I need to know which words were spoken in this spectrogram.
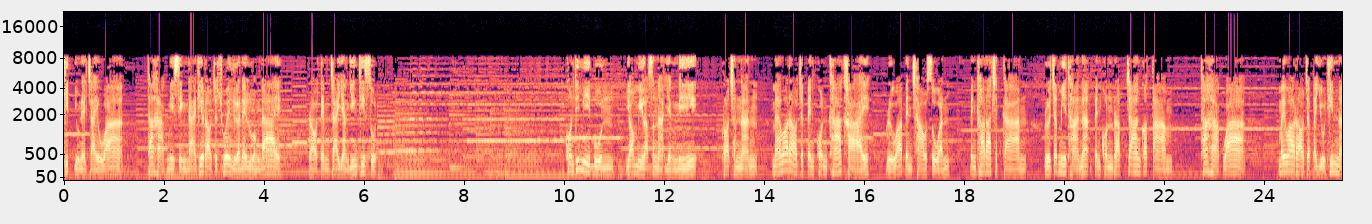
คิดอยู่ในใจว่า ถ้าหากมีสิ่งใดที่เราจะช่วยเหลือในหลวงได้ เราเต็มใจอย่างยิ่งที่สุด คนที่มีบุญย่อมมีลักษณะอย่างนี้ เพราะฉะนั้น แม้ว่าเราจะเป็นคนค้าขาย หรือว่าเป็นชาวสวน เป็นข้าราชการ หรือจะมีฐานะเป็นคนรับจ้างก็ตาม ถ้าหากว่า ไม่ว่าเราจะไปอยู่ที่ไหน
